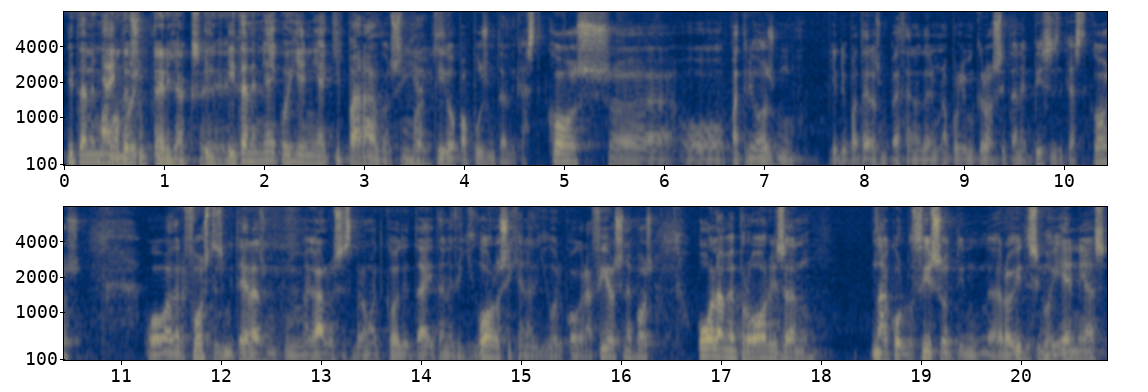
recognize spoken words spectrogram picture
Ήταν μάλλον δεν σου τέριαξε. Ήταν μια οικογενειακή παράδοση, γιατί ο παππούς μου ήταν δικαστικός, ε, ο πατριός μου, γιατί ο πατέρας μου πέθανε όταν ήμουν πολύ μικρός, ήταν επίσης δικαστικός. Ο αδερφός της μητέρας μου που μεγάλωσε στην πραγματικότητα ήταν δικηγόρος, είχε ένα δικηγορικό γραφείο, συνεπώς όλα με προόριζαν να ακολουθήσω την ροή της οικογένειας,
